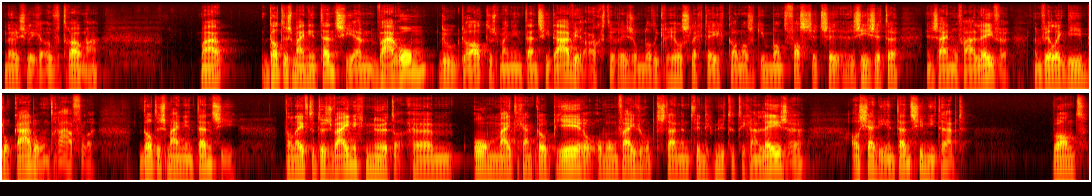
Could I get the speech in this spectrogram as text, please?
neus liggen over trauma. Maar dat is mijn intentie. En waarom doe ik dat? Dus mijn intentie daar weer achter is omdat ik er heel slecht tegen kan als ik iemand vast zie zitten in zijn of haar leven. Dan wil ik die blokkade ontrafelen. Dat is mijn intentie. Dan heeft het dus weinig nut ehm, om mij te gaan kopiëren, om om vijf uur op te staan en twintig minuten te gaan lezen, als jij die intentie niet hebt. Want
